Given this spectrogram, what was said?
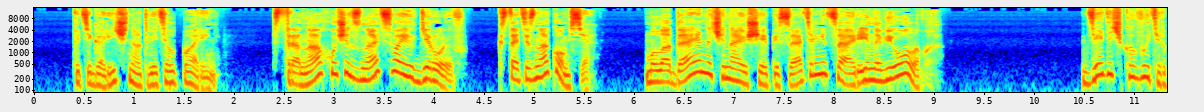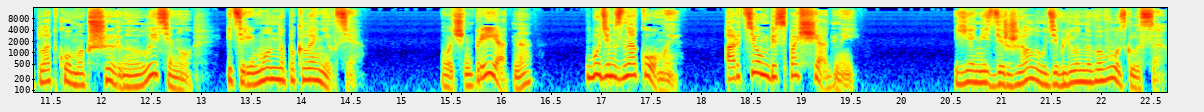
— категорично ответил парень. «Страна хочет знать своих героев. Кстати, знакомься. Молодая начинающая писательница Арина Виолова». Дядечка вытер платком обширную лысину и церемонно поклонился. «Очень приятно. Будем знакомы. Артём Беспощадный». Я не сдержала удивленного возгласа.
